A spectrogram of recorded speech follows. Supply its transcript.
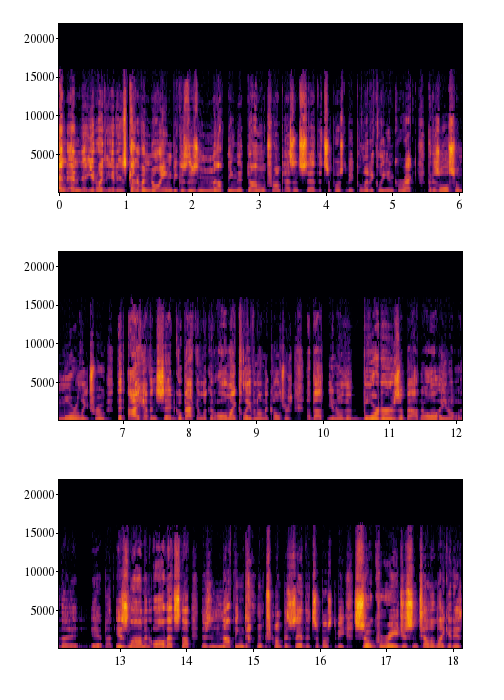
And and you know, it, it is kind of annoying because there's nothing that Donald Trump hasn't said that's supposed to be politically incorrect, but is also morally true that I haven't said. Go back and look at all my Klavan on the cultures about you know the borders, about all you know the about Islam and all that stuff. There's nothing Donald Trump has said that's supposed to be so courageous and tell it like it is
